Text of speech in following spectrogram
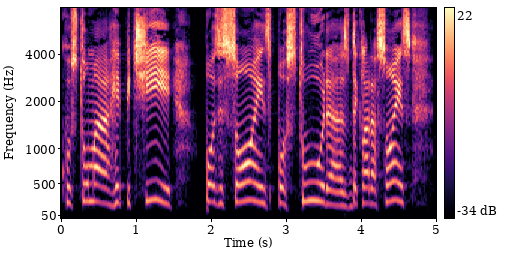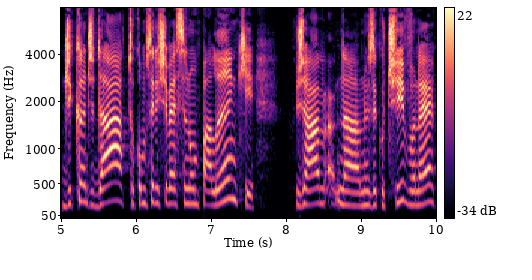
costuma repetir posições, posturas, declarações de candidato, como se ele estivesse num palanque já na, no executivo, né,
